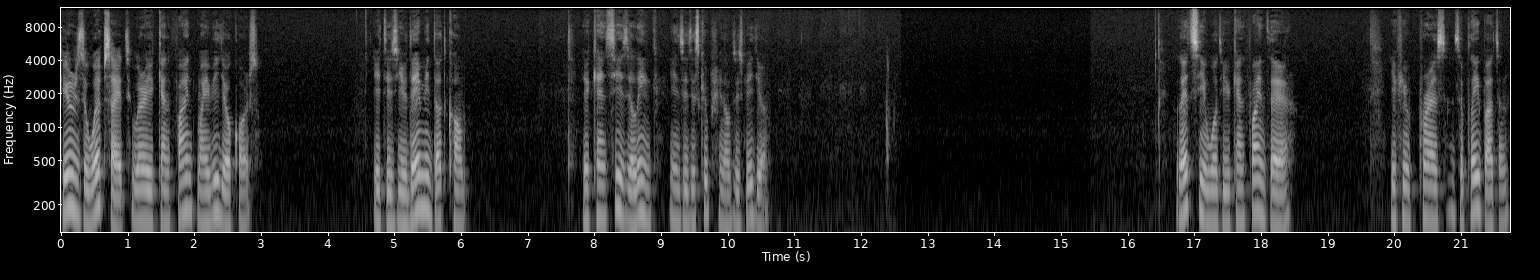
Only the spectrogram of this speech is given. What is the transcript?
Here is the website where you can find my video course. It is udemy.com. You can see the link in the description of this video. Let's see what you can find there. If you press the play button,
